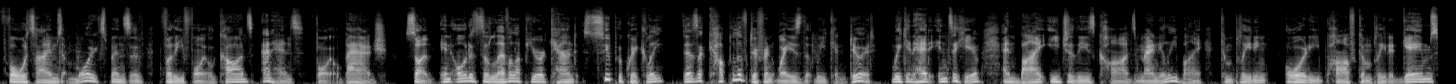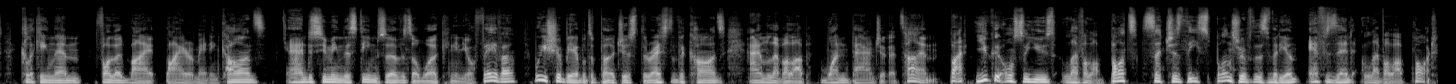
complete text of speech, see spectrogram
4 times more expensive for the foil cards and hence foil badge. So, in order to level up your account super quickly, there's a couple of different ways that we can do it. We can head into here and buy each of these cards manually by completing already half completed games, clicking them, followed by buy remaining cards. And assuming the Steam servers are working in your favor, we should be able to purchase the rest of the cards and level up one badge at a time. But you could also use level up bots, such as the sponsor of this video, FZ Level Up Bot.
